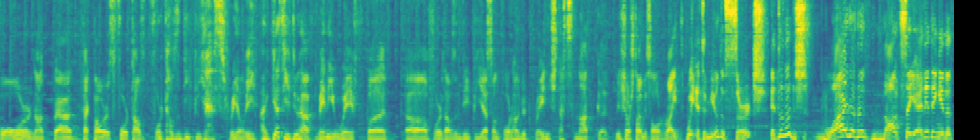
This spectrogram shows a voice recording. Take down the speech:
4. Not bad. Attack power is 4000 4000 DPS, really. I guess you do have mini wave, but uh, 4000 DPS on 400 range? That's not good. Recharge time is alright. Wait, it's immune to Surge? It doesn't... Why does it not say anything in it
